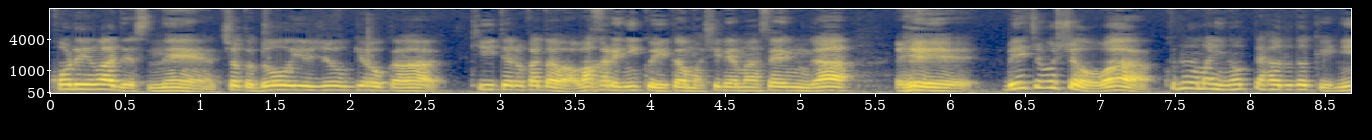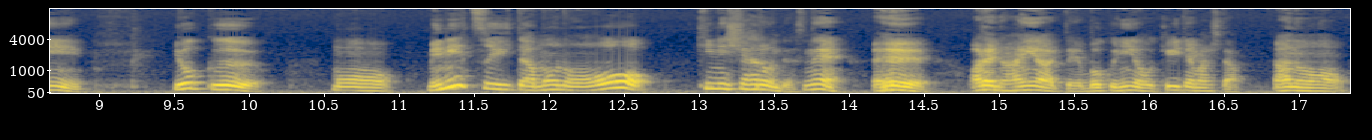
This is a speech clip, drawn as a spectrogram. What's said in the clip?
これはですねちょっとどういう状況か聞いてる方は分かりにくいかもしれませんが、えー米朝首相は車に乗ってはる時によくもう目についたものを気にしはるんですね。えーあれなんやって僕によく聞いてました。あの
